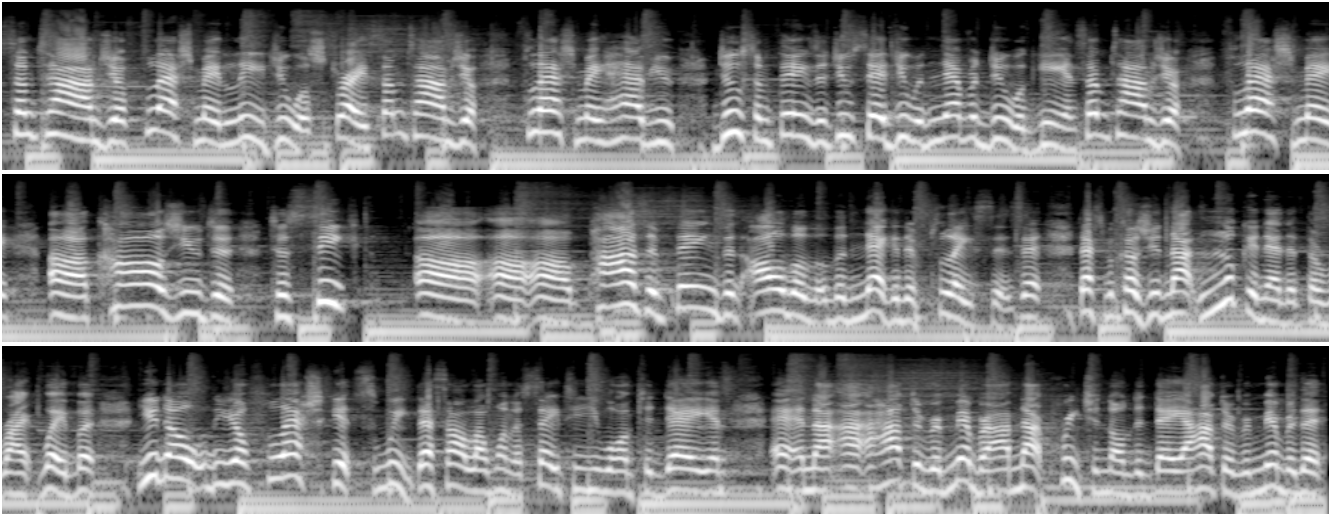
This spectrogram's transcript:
sometimes your flesh may lead you astray. Sometimes your flesh may have you do some things that you said you would never do again. Sometimes your flesh may uh, cause you to, to seek uh, uh, uh, positive things in all of the, the, negative places. And that's because you're not looking at it the right way. But you know, your flesh gets weak. That's all I want to say to you on today. And and I, I, have to remember, I'm not preaching on today. I have to remember that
